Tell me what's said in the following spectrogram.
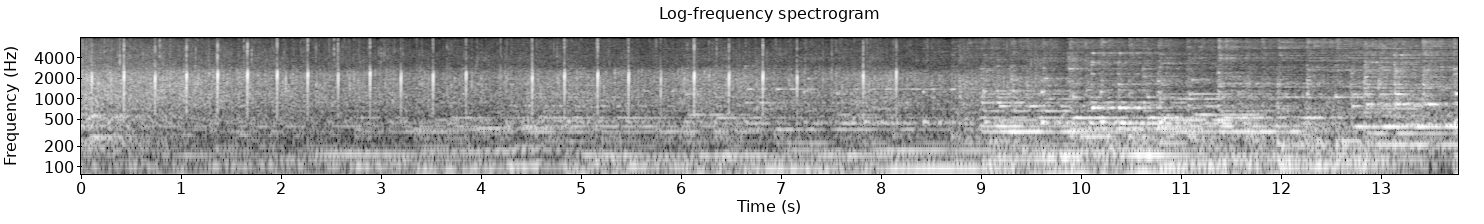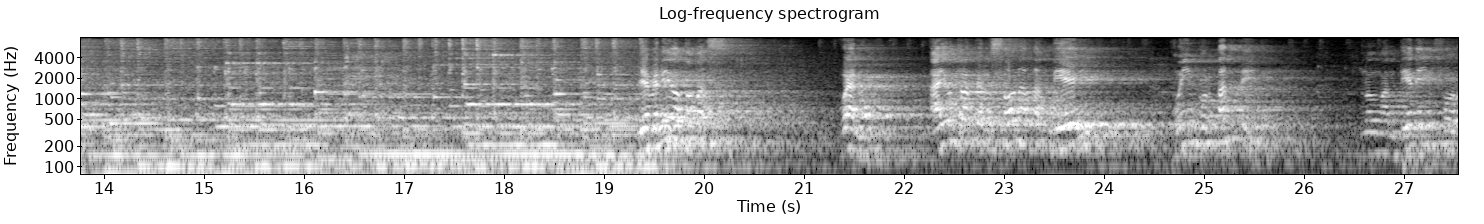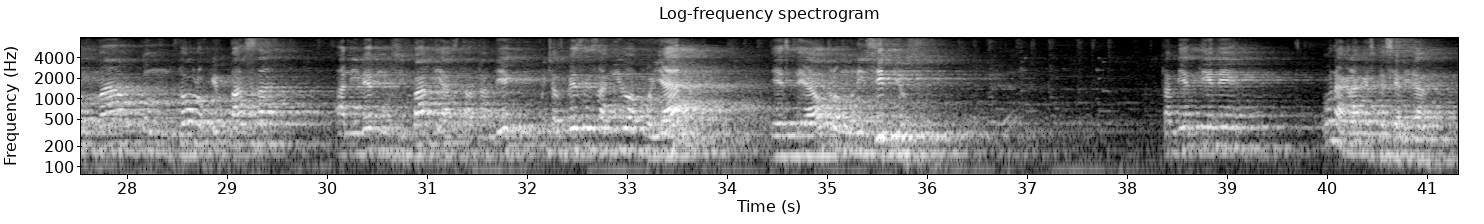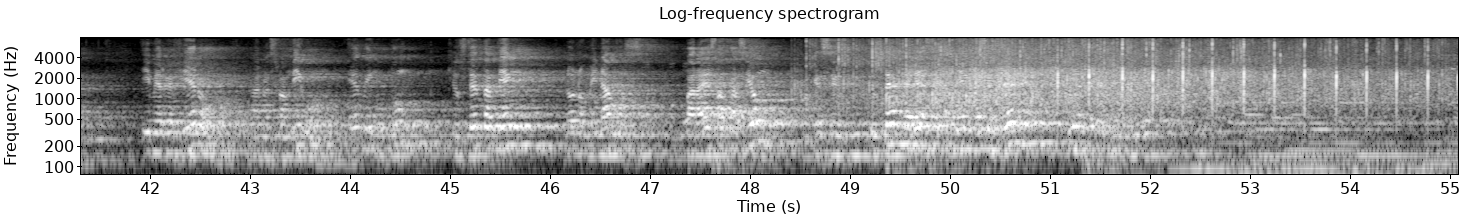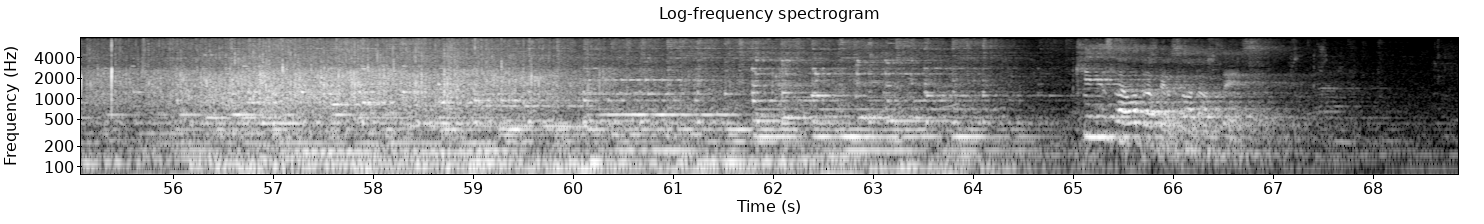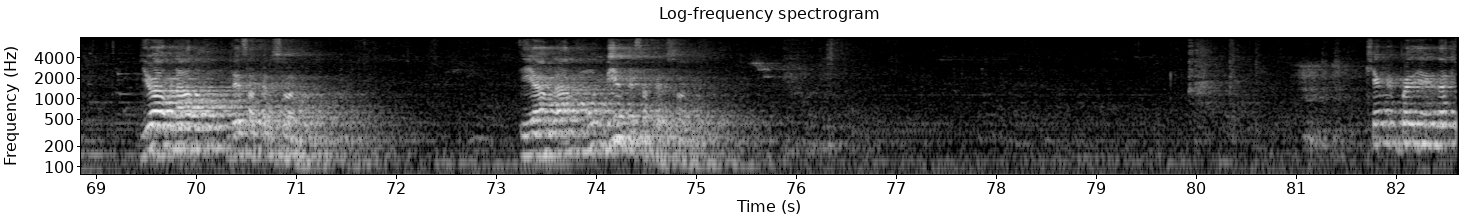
Bienvenido, Tomás. Bueno, hay otra persona también muy importante. Nos mantiene informado con todo lo que pasa a nivel municipal y hasta también muchas veces han ido a apoyar este, a otros municipios. También tiene una gran especialidad. Y me refiero a nuestro amigo Edwin Upum, que usted también lo nominamos para esta ocasión, porque si usted merece también ese premio y ese reconocimiento. ¿Quién es la otra persona ustedes? Yo he hablado de esa persona y he hablado muy bien de esa persona. ¿Quién me puede ayudar?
